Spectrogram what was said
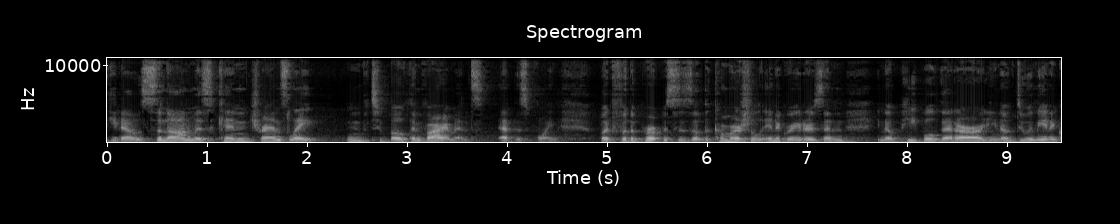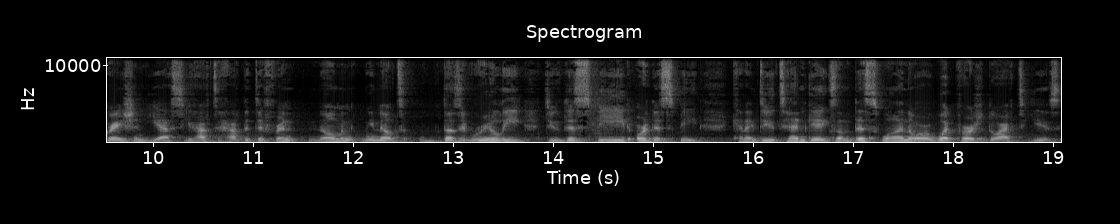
you know, synonymous can translate into both environments at this point. But for the purposes of the commercial integrators and you know people that are you know doing the integration, yes, you have to have the different nomen. You know, does it really do this speed or this speed? Can I do 10 gigs on this one, or what version do I have to use?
